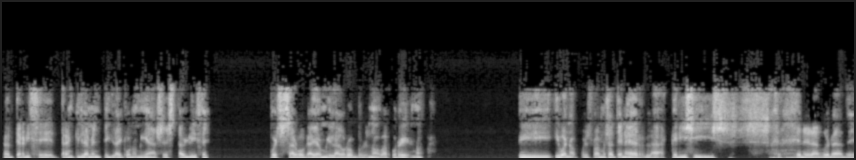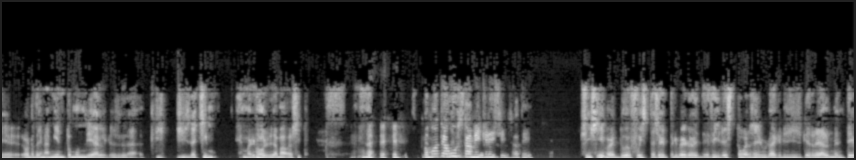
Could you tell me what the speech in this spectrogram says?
aterrice tranquilamente y la economía se estabilice, pues salvo que haya un milagro, pues no va a ocurrir, ¿no? Y, y bueno, pues vamos a tener la crisis generadora de ordenamiento mundial, que es la crisis de Chimo, hemos llamado así. ¿Cómo te gusta mi crisis a ti? Sí, sí, porque tú fuiste el primero en decir esto va a ser una crisis que realmente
